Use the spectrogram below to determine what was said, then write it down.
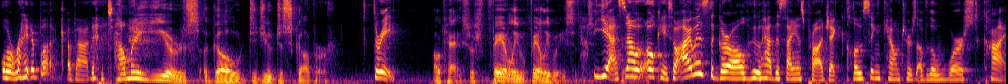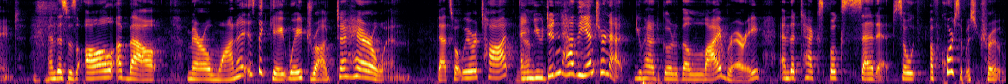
or write a book about it. How many years ago did you discover? Three. Okay, so fairly fairly recent. Yes. Now, okay. So I was the girl who had the science project, Close Encounters of the Worst Kind, and this was all about marijuana is the gateway drug to heroin. That's what we were taught, and you didn't have the internet. You had to go to the library, and the textbooks said it. So of course it was true.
